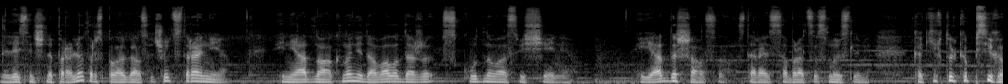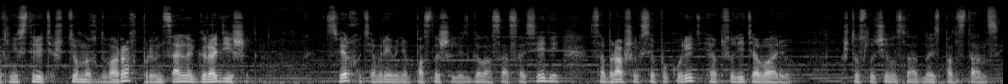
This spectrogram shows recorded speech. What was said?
Лестничный пролет располагался чуть в стороне, и ни одно окно не давало даже скудного освещения. Я отдышался, стараясь собраться с мыслями. Каких только психов не встретишь в темных дворах провинциальных городишек. Сверху тем временем послышались голоса соседей, собравшихся покурить и обсудить аварию, что случилось на одной из подстанций.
